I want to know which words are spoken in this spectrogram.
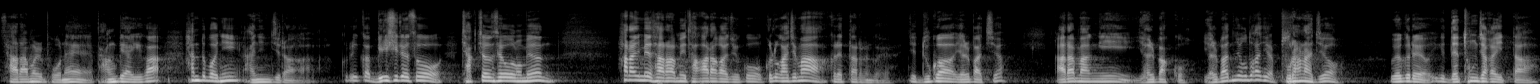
사람을 보내 방비하기가 한두 번이 아닌지라. 그러니까 밀실에서 작전 세워놓으면 하나님의 사람이 다 알아가지고 글로 가지 마 그랬다는 거예요. 이제 누가 열받죠? 아람왕이 열받고 열받는 정도가 아니라 불안하죠. 왜 그래요? 이게 내 통자가 있다.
